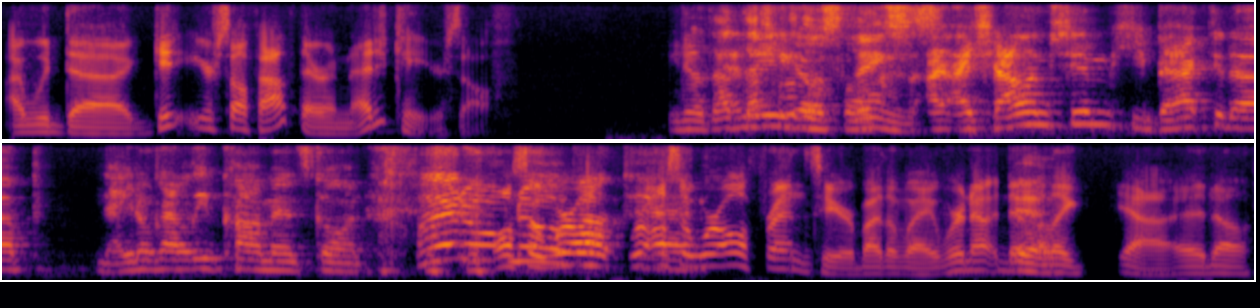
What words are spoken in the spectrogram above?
I would uh, get yourself out there and educate yourself. You know that, that's one of those folks. things. I, I challenged him. He backed it up. Now you don't gotta leave comments going. I don't also, know we're all about we're also we're all friends here, by the way. We're not no, Yeah. like yeah, I know.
